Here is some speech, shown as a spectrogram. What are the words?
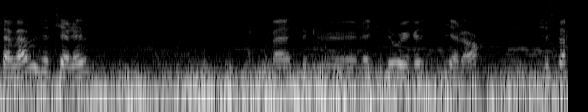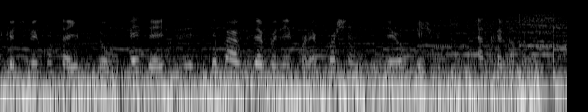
ça va, vous étiez à l'aise? Bah, c'est que le- la vidéo est réussie alors. J'espère que tous mes conseils vous auront aidé. N'hésitez pas à vous abonner pour les prochaines vidéos et je vous dis à très bientôt.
